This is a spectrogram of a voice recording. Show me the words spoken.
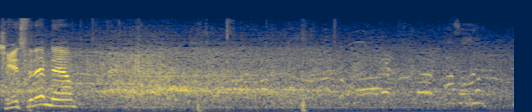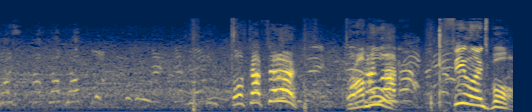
Chance for them now. Ball stop center. Ramul. Felines ball.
